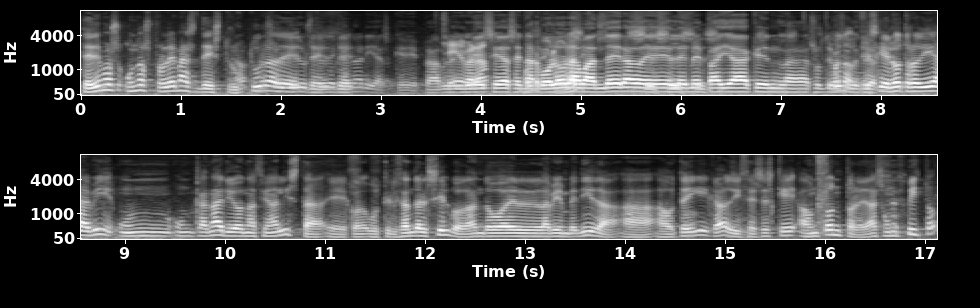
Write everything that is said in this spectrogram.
tenemos unos problemas de estructura de, de, de, Canarias, que Pablo Iglesias enarboló la bandera del sí, en las últimas bueno, Es que el otro día vi un, canario nacionalista eh, utilizando el silbo, dando la bienvenida a, a Otegui, claro, dices, es que a un tonto le das un pito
